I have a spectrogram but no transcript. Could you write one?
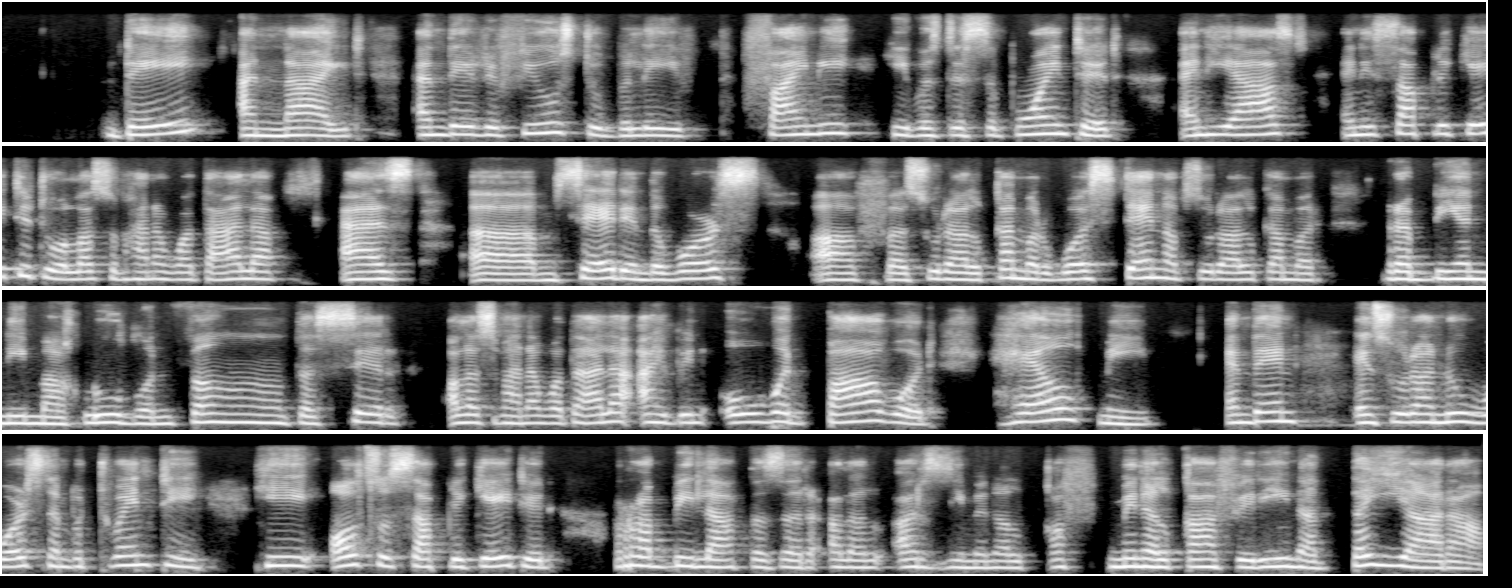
day and night, and they refused to believe. Finally, he was disappointed and he asked and he supplicated to Allah subhanahu wa ta'ala as um, said in the verse of uh, Surah Al-Qamar, verse 10 of Surah Al-Qamar, Rabbi anni maghlubun fantasir. Allah subhanahu wa ta'ala, I've been overpowered, help me. And then in Surah Nuh, verse number 20, he also supplicated, Rabbi la tazar al arzi min al kafirina tayyara.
